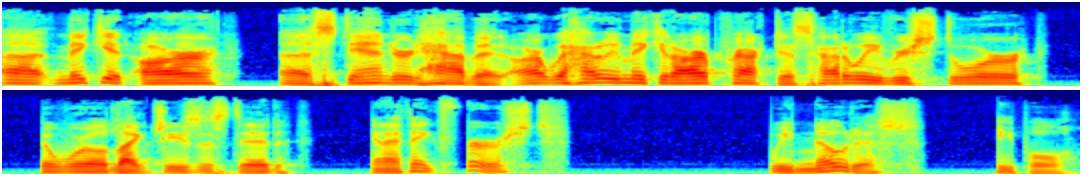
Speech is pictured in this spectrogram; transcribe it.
uh, make it our uh, standard habit? Our, how do we make it our practice? How do we restore the world like Jesus did. And I think first, we notice people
